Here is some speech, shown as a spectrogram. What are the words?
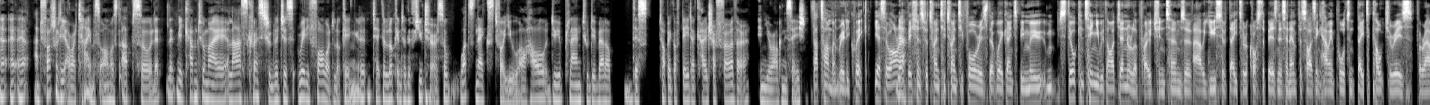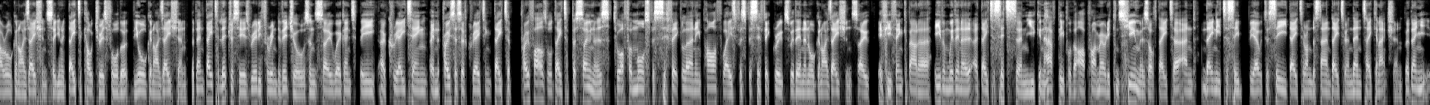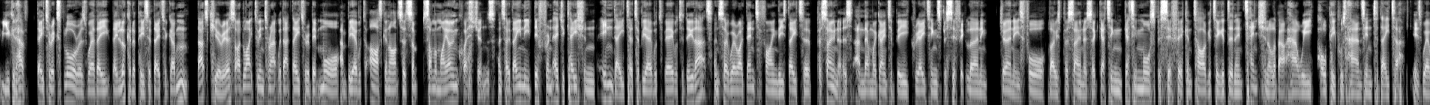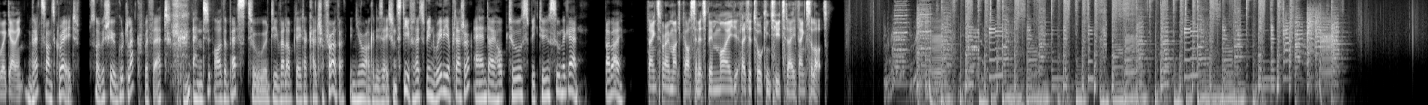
Uh, uh, uh, unfortunately, our time is almost up. So let, let me come to my last question, which is really forward looking. Uh, take a look into the future. So, what's next for you, or how do you plan to develop this topic of data culture further in your organization? That time went really quick. Yeah. So our yeah. ambitions for 2024 is that we're going to be move, still continue with our general approach in terms of our use of data across the business and emphasizing how important data culture is for our organization. So, you know, data culture is for the, the organization, but then data literacy is really for individuals. And so we're going to be uh, creating, in the process of creating data profiles or data personas to offer more specific learning pathways for specific groups within an organization organization. So if you think about a, even within a, a data citizen, you can have people that are primarily consumers of data and they need to see, be able to see data, understand data, and then take an action. But then you, you could have data explorers where they, they look at a piece of data and go, hmm, that's curious. I'd like to interact with that data a bit more and be able to ask and answer some, some of my own questions. And so they need different education in data to be able to be able to do that. And so we're identifying these data personas and then we're going to be creating specific learning journeys for those personas. So getting getting more specific and targeted and intentional about how we hold people's hands into data is where we're going. That sounds great. So I wish you good luck with that and all the best to develop data culture further in your organization. Steve, it's been really a pleasure and I hope to speak to you soon again. Bye bye. Thanks very much, Carsten. It's been my pleasure talking to you today. Thanks a lot.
